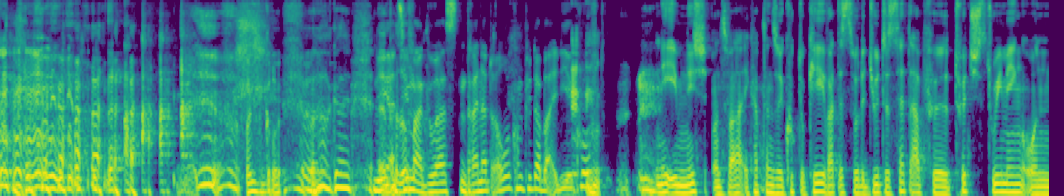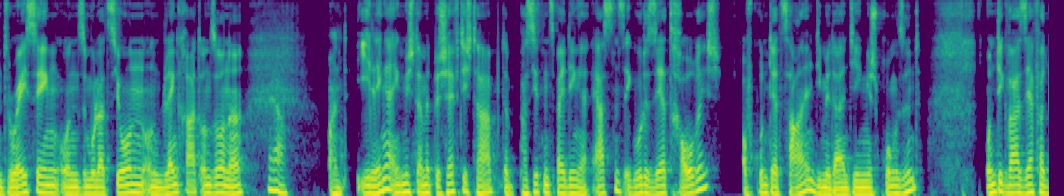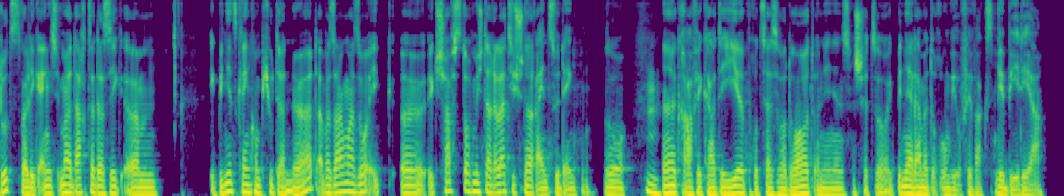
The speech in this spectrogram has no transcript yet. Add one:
Und ein Grö- oh, geil. nee, Äh, erzähl auf. mal, du hast einen 300-Euro-Computer bei Aldi gekauft? Nee, eben nicht. Und zwar, ich habe dann so geguckt, okay, was ist so das gute Setup für Twitch-Streaming und Racing und Simulationen und Lenkrad und so, ne? ja. Und je länger ich mich damit beschäftigt habe, dann passierten zwei Dinge. Erstens, ich wurde sehr traurig aufgrund der Zahlen, die mir da entgegengesprungen sind. Und ich war sehr verdutzt, weil ich eigentlich immer dachte, dass ich, ähm, ich bin jetzt kein Computer-Nerd, aber sagen wir mal so, ich, äh, ich schaff's doch, mich da relativ schnell reinzudenken. So, ne, Grafikkarte hier, Prozessor dort und den ganzen Shit so. Ich bin ja damit auch irgendwie aufgewachsen, wir beide ja.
